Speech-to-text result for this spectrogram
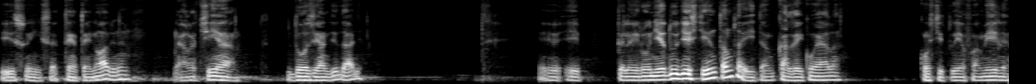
Isso em 79, né? Ela tinha 12 anos de idade. E, e pela ironia do destino, estamos aí. Então, casei com ela, constituí a família,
